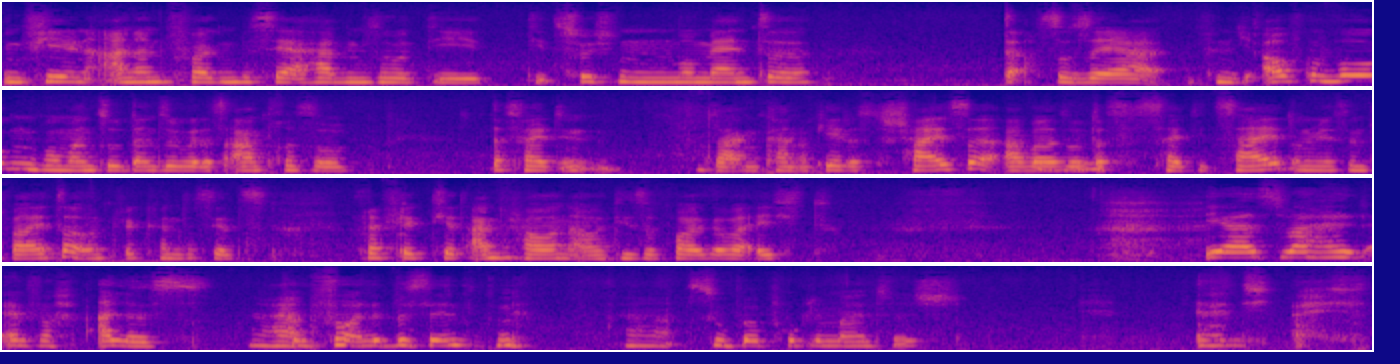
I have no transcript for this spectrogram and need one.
in vielen anderen Folgen bisher haben so die, die Zwischenmomente das so sehr, finde ich, aufgewogen, wo man so dann so über das andere so, das halt in, sagen kann, okay, das ist scheiße, aber mhm. so, das ist halt die Zeit und wir sind weiter und wir können das jetzt reflektiert anschauen, aber diese Folge war echt. Ja, es war halt einfach alles. Ja. Von vorne bis hinten. Ja. Super problematisch. Ich, ich,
